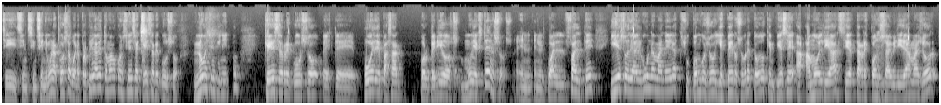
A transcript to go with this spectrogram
sí, sin, sin, sin ninguna cosa. Bueno, por primera vez tomamos conciencia que ese recurso no es infinito, que ese recurso este, puede pasar por periodos muy extensos en, el cual falte, y eso de alguna manera, supongo yo, y espero sobre todo, que empiece a, moldear cierta responsabilidad mayor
